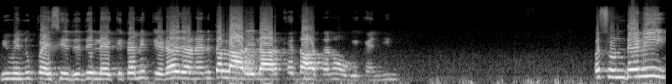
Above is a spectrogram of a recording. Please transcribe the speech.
ਵੀ ਮੈਨੂੰ ਪੈਸੇ ਦੇ ਦੇ ਲੈ ਕੇ ਤਾਂ ਨੇ ਕਿਹੜਾ ਜਾਣਾ ਇਹਨੇ ਤਾਂ ਲਾਰੇ ਲਾ ਰੱਖੇ 10 ਦਿਨ ਹੋ ਗਏ ਕਹਿੰਦੀ ਨੂੰ। ਉਹ ਸੁਣਦੇ ਨਹੀਂ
